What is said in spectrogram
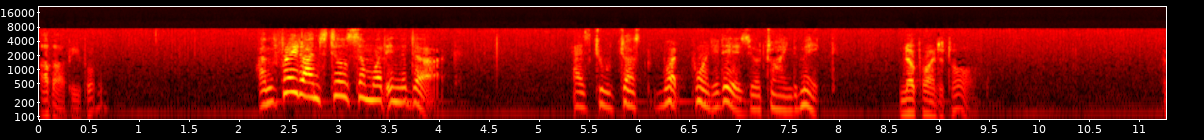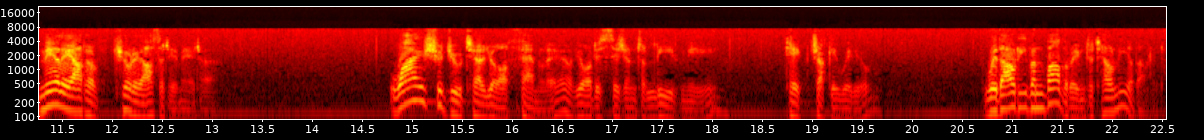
other people. I'm afraid I'm still somewhat in the dark as to just what point it is you're trying to make. No point at all. Merely out of curiosity, Meta. Why should you tell your family of your decision to leave me, take Chucky with you, without even bothering to tell me about it?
